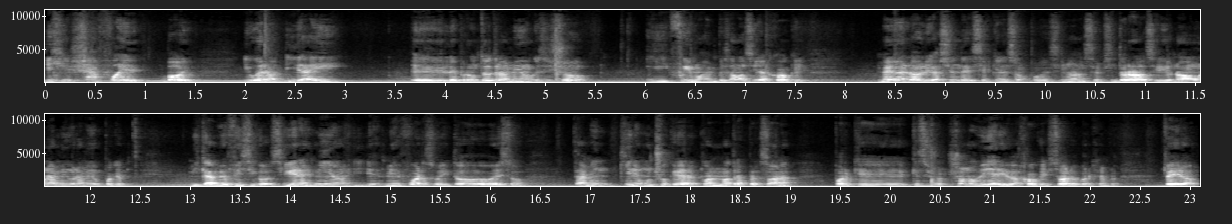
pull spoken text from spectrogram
Dije, ya fue, voy. Y bueno, y de ahí eh, le pregunté a otro amigo, qué sé yo, y fuimos, empezamos a ir al hockey. Me veo en la obligación de decir quiénes son, porque si no, no sé, me siento raro. Si digo, no, un amigo, un amigo, porque mi cambio físico, si bien es mío, y es mi esfuerzo y todo eso, también tiene mucho que ver con otras personas. Porque, qué sé yo, yo no hubiera ido a hockey solo, por ejemplo. Pero,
